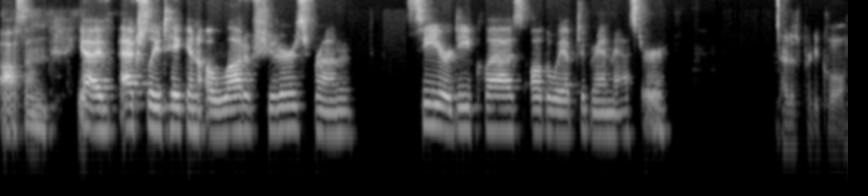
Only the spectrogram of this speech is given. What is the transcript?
awesome. Yeah, I've actually taken a lot of shooters from C or D class all the way up to Grandmaster. That is pretty cool.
